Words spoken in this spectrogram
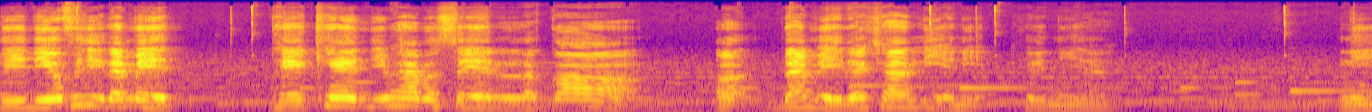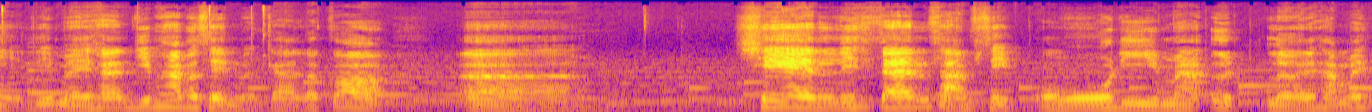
reduce physical damage taken 25%แล้วก็เอ่อ damage reduction นี่อันนี้คือนนี้นะนี่ damage reduction 25%เหมือนกัน แล้วก็เอ่อ chain resistance 30 โอ้ดีมากอึดเลยทำให้เ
